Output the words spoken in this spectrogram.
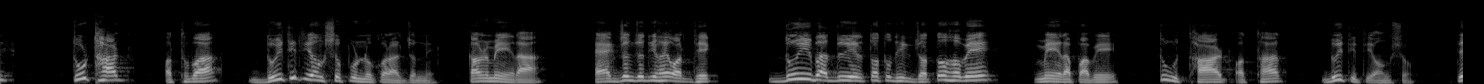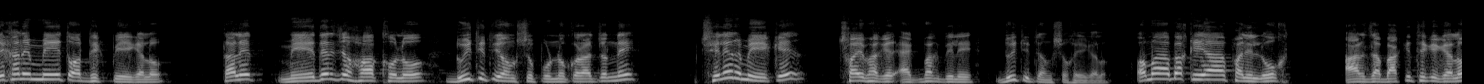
টু থার্ড অথবা দুই তৃতীয় অংশ পূর্ণ করার জন্য। কারণ মেয়েরা, একজন যদি হয় অর্ধেক, দুই বা দুইয়ের ততোধিক যত হবে, মেয়েরা পাবে টু থার্ড অর্থাৎ দুই তৃতীয় অংশ এখানে মেয়ে তো অর্ধেক পেয়ে গেল। তাহলে মেয়েদের যে হক হলো দুই তৃতীয় অংশ পূর্ণ করার জন্যে ছেলের মেয়েকে ছয় ভাগের এক ভাগ দিলে দুই তৃতীয়াংশ হয়ে গেল। অমা বাকিয়া ফালিল ওখ আর যা বাকি থেকে গেল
